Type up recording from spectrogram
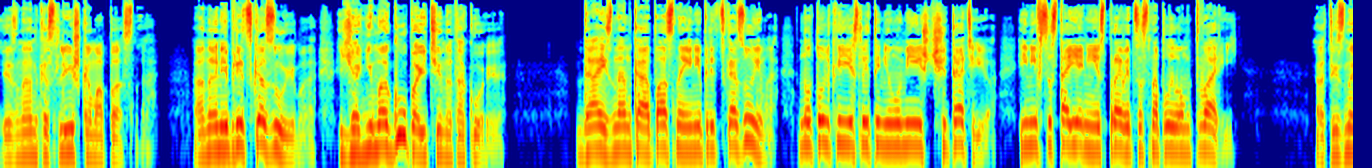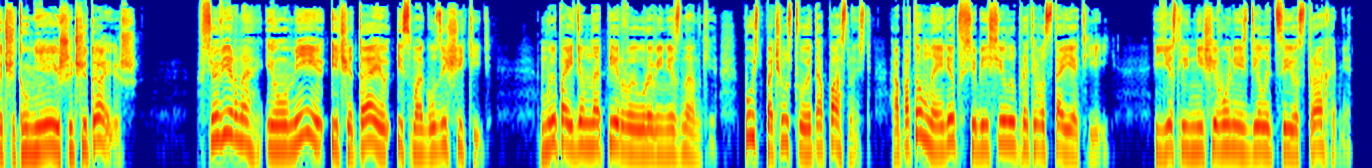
Изнанка слишком опасна. Она непредсказуема. Я не могу пойти на такое. Да, изнанка опасна и непредсказуема, но только если ты не умеешь читать ее и не в состоянии справиться с наплывом тварей. А ты, значит, умеешь и читаешь? Все верно, и умею, и читаю, и смогу защитить. Мы пойдем на первый уровень изнанки. Пусть почувствует опасность, а потом найдет в себе силы противостоять ей. Если ничего не сделать с ее страхами,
